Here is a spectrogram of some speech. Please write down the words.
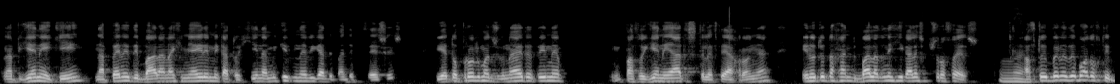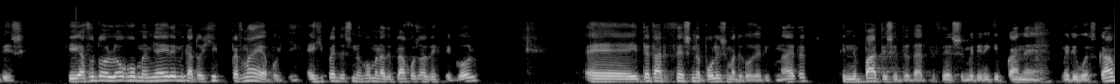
να πηγαίνει εκεί, να παίρνει την μπάλα, να έχει μια ήρεμη κατοχή, να μην κινδυνεύει για αντιπιθέσει. Γιατί το πρόβλημα της United είναι η παθογένειά της τα τελευταία χρόνια, είναι ότι όταν χάνει την μπάλα δεν έχει καλές επιστροφές. ναι. Αυτό η Μπέρνε δεν μπορεί να το χτυπήσει. Και γι' αυτό το λόγο με μια ήρεμη κατοχή περνάει από εκεί. Έχει πέντε συνεχόμενα διπλά χωρίς να δεχτεί γκολ. Ε, η τέταρτη θέση είναι πολύ σημαντικό για την United. Την πάτησε η τέταρτη θέση με την νίκη που κάνει με τη West Ham.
